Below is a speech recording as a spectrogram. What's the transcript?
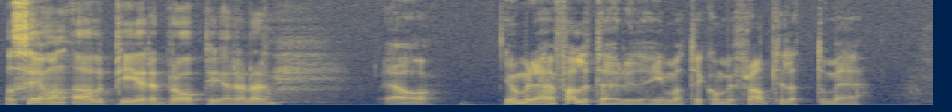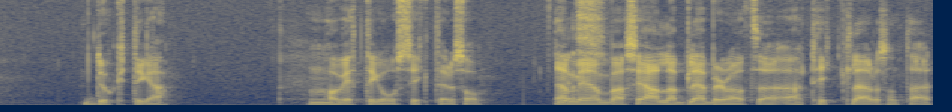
Vad säger man, all PR är bra PR eller? Ja. Jo men i det här fallet är det det, i och med att det kommer fram till att de är duktiga, Mm. har vettiga åsikter och så. Jag Yes. menar bara se alla Blabbermouth-artiklar och sånt där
